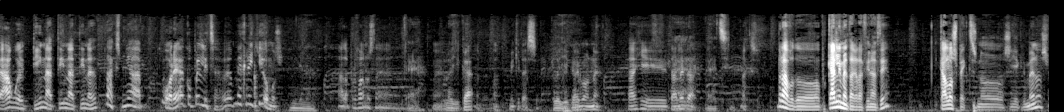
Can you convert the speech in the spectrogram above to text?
Άγουε, Τίνα, Τίνα, Τίνα. Εντάξει, μια ωραία κοπελίτσα. Ε, Μέχρι εκεί όμως. ναι. Αλλά προφανώς θα. Ε, Λογικά. Α, Μην κοιτάς. Λογικά. Λοιπόν, ναι. Θα έχει ταλέντα. Έτσι. Εντάξει. Μπράβο το. Καλή μεταγραφή είναι αυτή. Καλός παίκτης είναι ο συγκεκριμένος.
